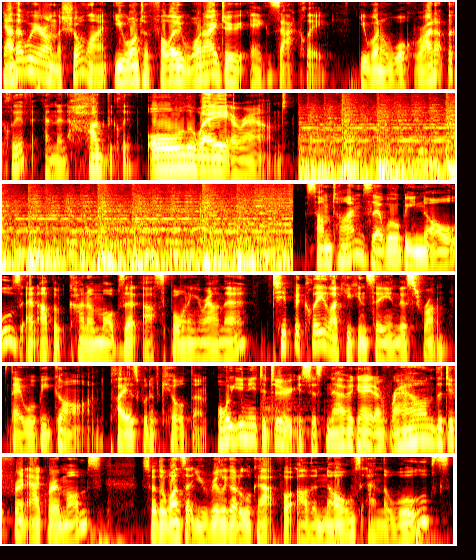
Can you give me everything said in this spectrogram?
Now that we are on the shoreline, you want to follow what I do exactly. You want to walk right up the cliff and then hug the cliff all the way around. Sometimes there will be gnolls and other kind of mobs that are spawning around there. Typically, like you can see in this run, they will be gone. Players would have killed them. All you need to do is just navigate around the different aggro mobs. So the ones that you really got to look out for are the gnolls and the wolves.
